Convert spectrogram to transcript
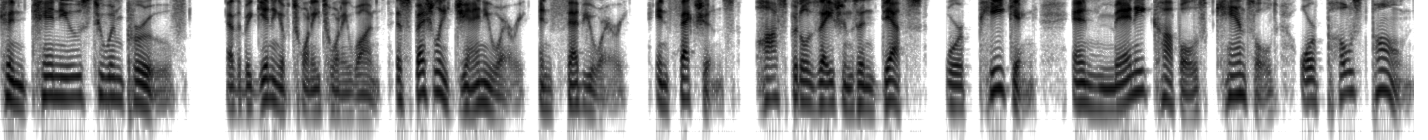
continues to improve. At the beginning of 2021, especially January and February, infections, hospitalizations, and deaths were peaking, and many couples canceled or postponed,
